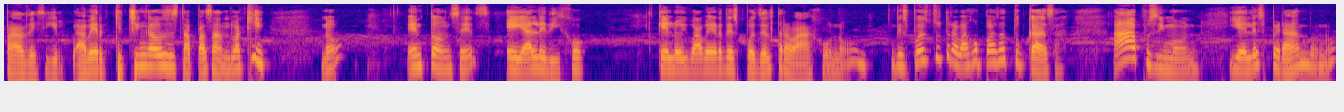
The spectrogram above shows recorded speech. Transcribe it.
para decir, a ver, ¿qué chingados está pasando aquí? ¿No? Entonces, ella le dijo que lo iba a ver después del trabajo, ¿no? Después de tu trabajo pasa a tu casa. Ah, pues Simón. Y él esperando, ¿no?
